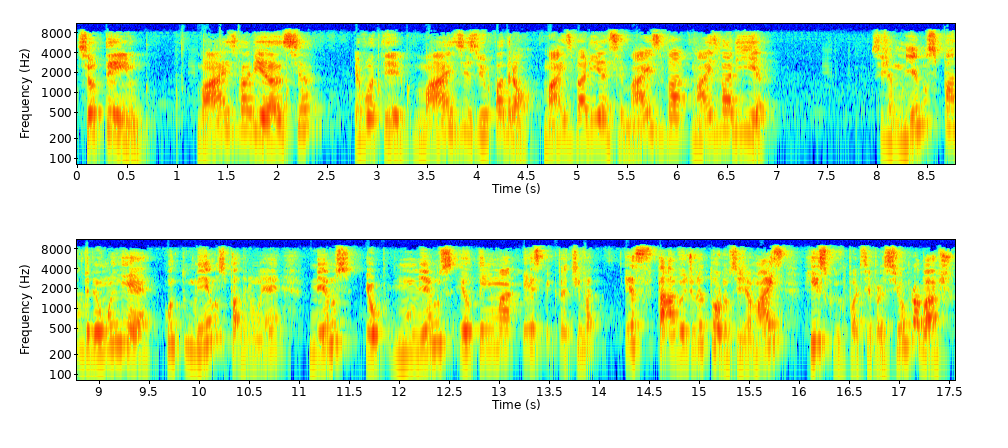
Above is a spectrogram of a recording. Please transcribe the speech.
se eu tenho mais variância, eu vou ter mais desvio padrão, mais variância, mais, va mais varia. Ou seja, menos padrão ele é. Quanto menos padrão é, menos eu, menos eu tenho uma expectativa estável de retorno, ou seja, mais risco, que pode ser para cima ou para baixo.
